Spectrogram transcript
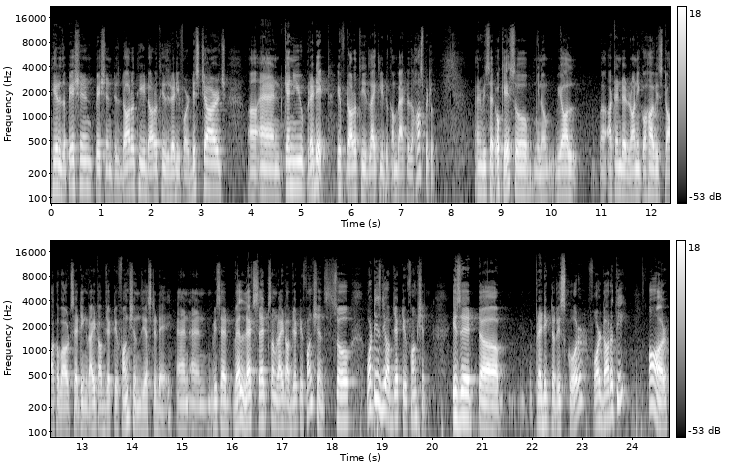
here is a patient, patient is Dorothy, Dorothy is ready for discharge, uh, and can you predict if Dorothy is likely to come back to the hospital? And we said, okay, so, you know, we all uh, attended Ronnie Kohavi's talk about setting right objective functions yesterday, and, and we said, well, let's set some right objective functions. So, what is the objective function? Is it uh, predict a risk score for Dorothy, or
